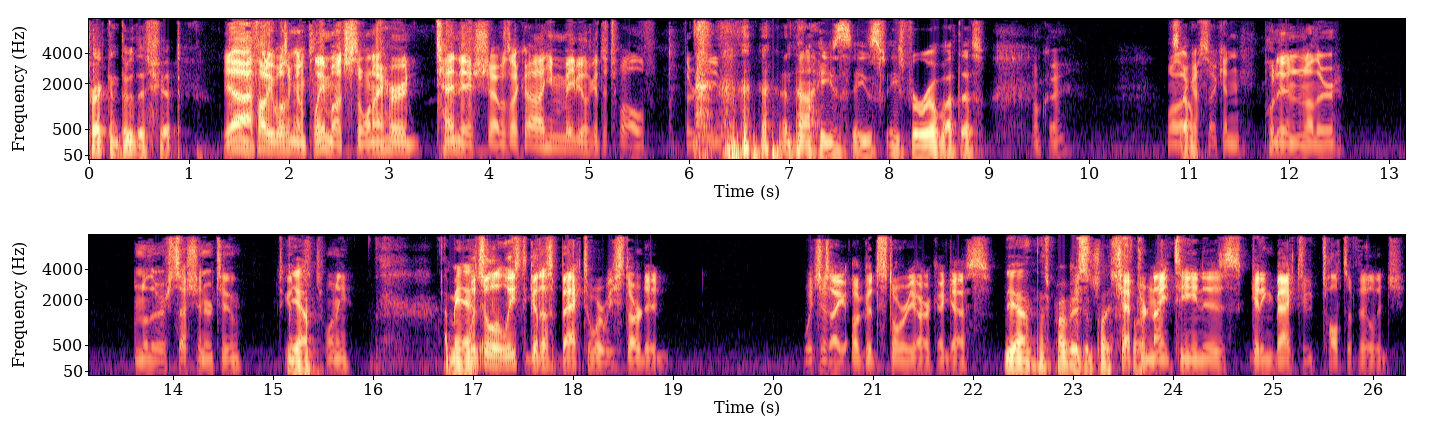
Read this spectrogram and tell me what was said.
trekking through this shit. Yeah, I thought he wasn't going to play much, so when I heard 10-ish, I was like, oh, he maybe he'll get to 12, 13. nah, he's he's he's for real about this. okay. Well, So- I guess I can put in another another session or two to get Yeah. to 20, I mean, which will at least get us back to where we started, which is like, a good story arc, I guess. yeah, that's probably a good place. to Chapter start. 19 is getting back to Talta Village.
